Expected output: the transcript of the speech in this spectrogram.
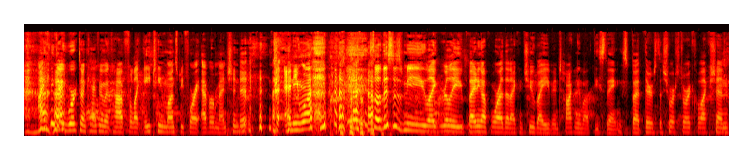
I think I worked on Cafe Macabre for like 18 months before I ever mentioned it to anyone. so this is me like really biting off more than I can chew by even talking about these things. But there's the short story collection,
